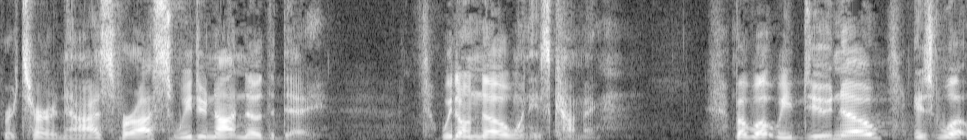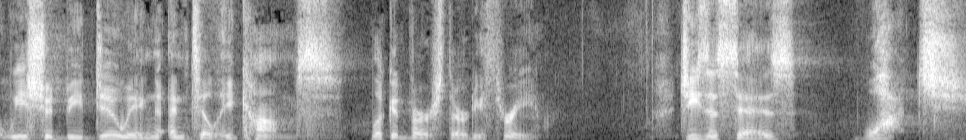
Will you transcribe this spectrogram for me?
return. Now, as for us, we do not know the day. We don't know when he's coming. But what we do know is what we should be doing until he comes. Look at verse 33. Jesus says, Watch,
